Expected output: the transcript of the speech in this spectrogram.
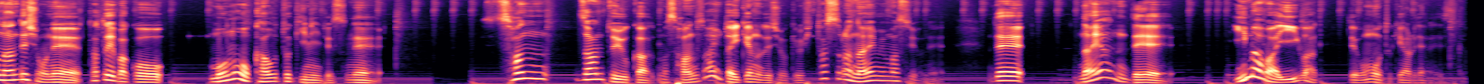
こうなんでしょうね、例えばこう、物を買うときにですね、散々というか、まあ、散々言ったらいけんのでしょうけど、ひたすら悩みますよね。で、悩んで、今はいいわって思うときあるじゃないですか。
